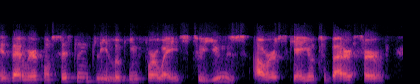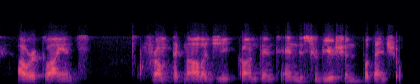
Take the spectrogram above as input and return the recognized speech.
is that we're consistently looking for ways to use our scale to better serve our clients from technology, content, and distribution potential.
